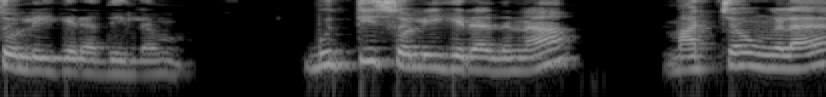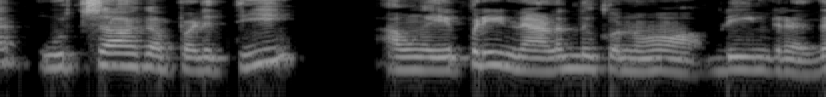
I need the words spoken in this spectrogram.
சொல்லுகிறதிலும். புத்தி சொல்லுகிறதுனா மற்றவங்கள உற்சாகப்படுத்தி அவங்க எப்படி நடந்துக்கணும் அப்படின்றத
